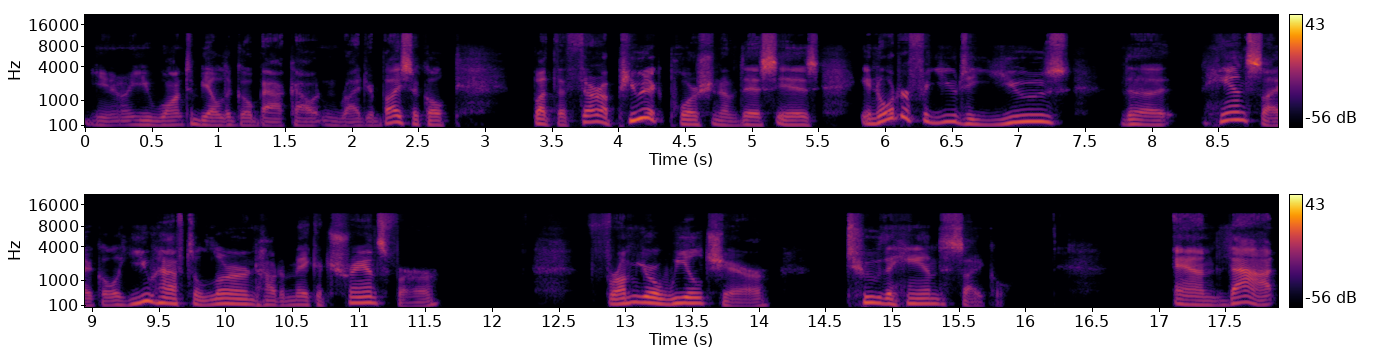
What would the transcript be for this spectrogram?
you know you want to be able to go back out and ride your bicycle. But the therapeutic portion of this is in order for you to use the hand cycle you have to learn how to make a transfer from your wheelchair to the hand cycle. And that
